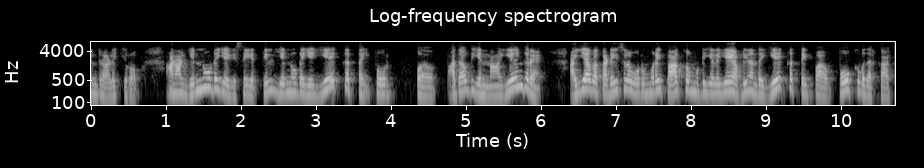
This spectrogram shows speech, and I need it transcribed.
என்று அழைக்கிறோம். ஆனால் என்னுடைய விஷயத்தில் என்னுடைய ஏக்கத்தை அதாவது என் நான் ஏங்குறேன். ஐயாவை கடைசியில் ஒரு முறை பார்க்க முடியலையே அப்படின்னு அந்த ஏக்கத்தை பா போக்குவதற்காக,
